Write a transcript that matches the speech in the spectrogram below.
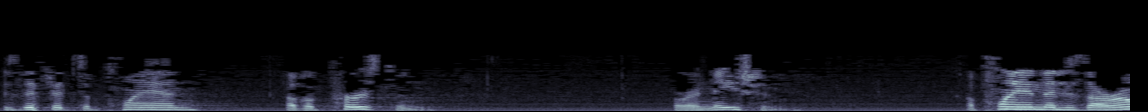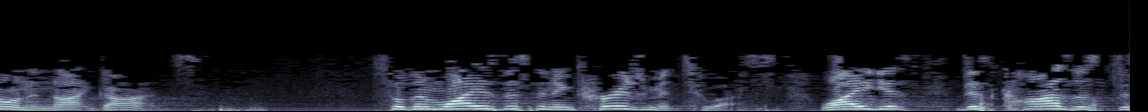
is if it's a plan of a person or a nation. A plan that is our own and not God's. So then why is this an encouragement to us? Why does this cause us to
